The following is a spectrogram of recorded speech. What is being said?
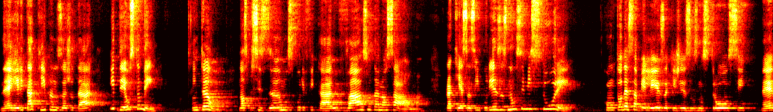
né? E Ele está aqui para nos ajudar e Deus também. Então, nós precisamos purificar o vaso da nossa alma, para que essas impurezas não se misturem com toda essa beleza que Jesus nos trouxe, né?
